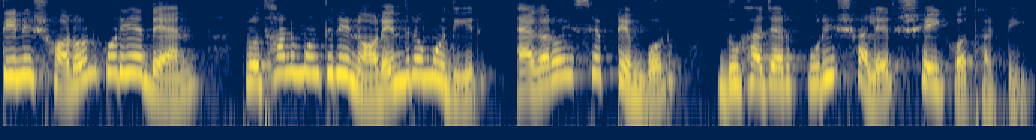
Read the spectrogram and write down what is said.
তিনি স্মরণ করিয়ে দেন, প্রধানমন্ত্রী নরেন্দ্র মোদীর এগারোই সেপ্টেম্বর দু সালের সেই কথাটি।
